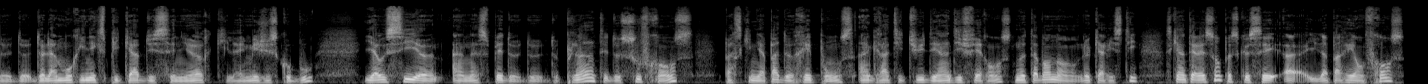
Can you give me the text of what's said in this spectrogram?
de, de, de l'amour inexplicable du Seigneur qu'il a aimé jusqu'au bout. Il y a aussi euh, un aspect de, de, plainte et de souffrance parce qu'il n'y a pas de réponse, ingratitude et indifférence, notamment dans l'Eucharistie. Ce qui est intéressant parce que c'est, euh, il apparaît en France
